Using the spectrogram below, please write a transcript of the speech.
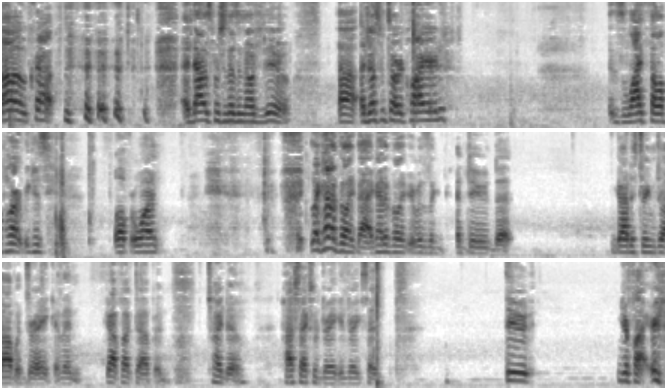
oh crap. and now this person doesn't know what to do. Uh, adjustments are required. His life fell apart because, well, for one, I kind of feel like that. I kind of feel like it was a, a dude that got his dream job with Drake and then got fucked up and tried to have sex with Drake and Drake said, dude, you're fired.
